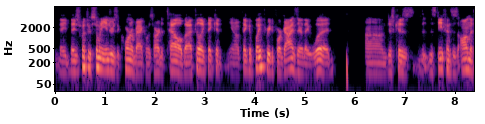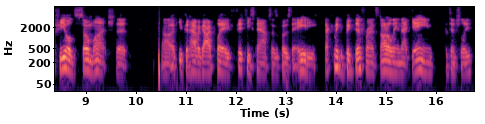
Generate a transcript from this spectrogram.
they they just went through so many injuries at cornerback, it was hard to tell. But I feel like they could, you know, if they could play three to four guys there, they would. Um, just because th- this defense is on the field so much that uh, if you can have a guy play 50 snaps as opposed to 80, that can make a big difference, not only in that game potentially,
